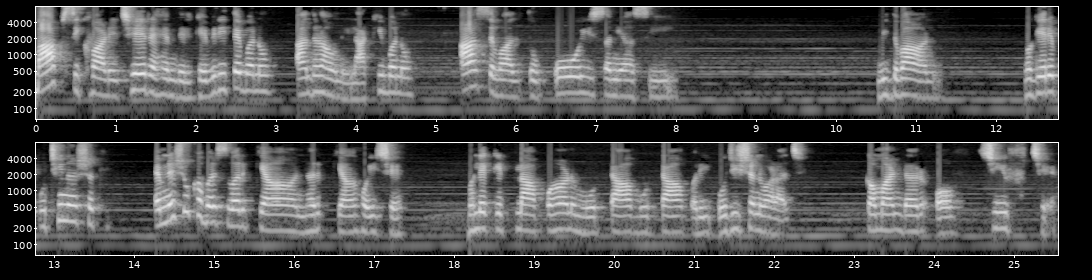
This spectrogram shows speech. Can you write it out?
બાપ શીખવાડે છે રહેમદિલ કેવી રીતે બનો? આંધળાઓની લાઠી બનો. આ સવાલ તો કોઈ સંન્યાસી વિદ્વાન વગેરે પૂછી ન શકે. એમને શું ખબર સ્વર્ગ ક્યાં નર્ક ક્યાં હોય છે? ભલે કેટલા પણ મોટા મોટા પરી પોઝિશન વાળા છે. કમાન્ડર ઓફ ચીફ છે.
